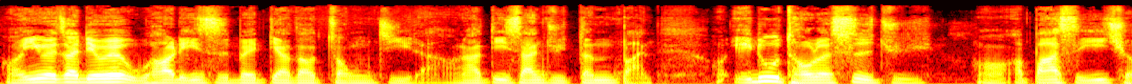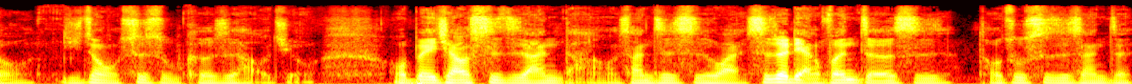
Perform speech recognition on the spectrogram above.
哦因为在六月五号临时被调到中继了，那第三局登板，一路投了四局。哦啊，八十一球，击中四十五颗是好球。我被敲四支安打，三次失外，失了两分则失，投出四次三振。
